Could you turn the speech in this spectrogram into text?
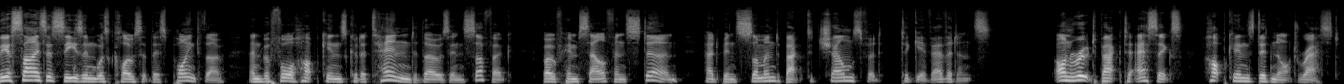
The Assizes season was close at this point, though, and before Hopkins could attend those in Suffolk, both himself and Stern had been summoned back to Chelmsford to give evidence. En route back to Essex, Hopkins did not rest.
